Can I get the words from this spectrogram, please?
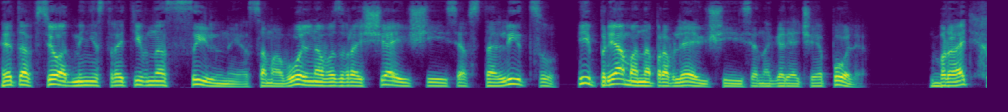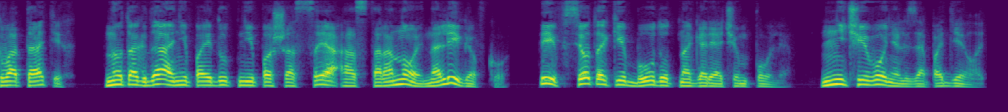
Это все административно ссыльные, самовольно возвращающиеся в столицу и прямо направляющиеся на горячее поле. Брать, хватать их. Но тогда они пойдут не по шоссе, а стороной, на Лиговку, И все-таки будут на горячем поле. Ничего нельзя поделать.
